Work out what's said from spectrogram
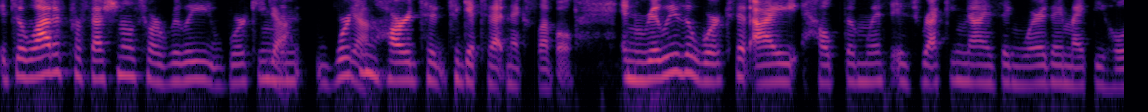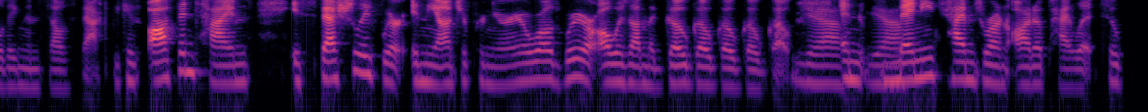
it's a lot of professionals who are really working Yeah. them Yeah. working hard to to get to that next level. And really the work that I help them with is recognizing where they might be holding themselves back because oftentimes, especially if we're in the entrepreneurial world, we are always on the go go go go go. Yeah. And Yeah. many times we're on autopilot. So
